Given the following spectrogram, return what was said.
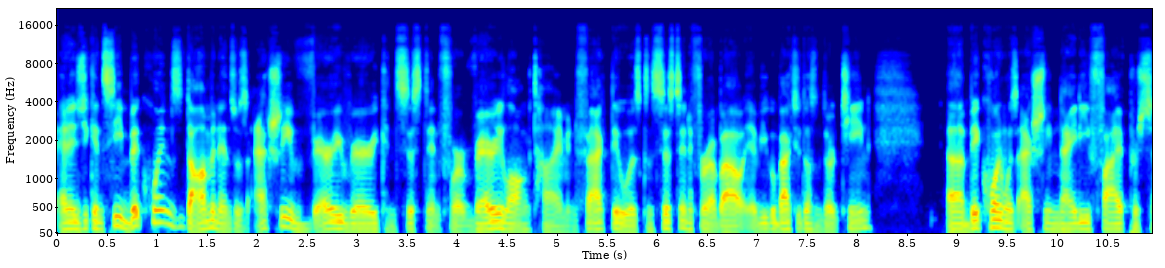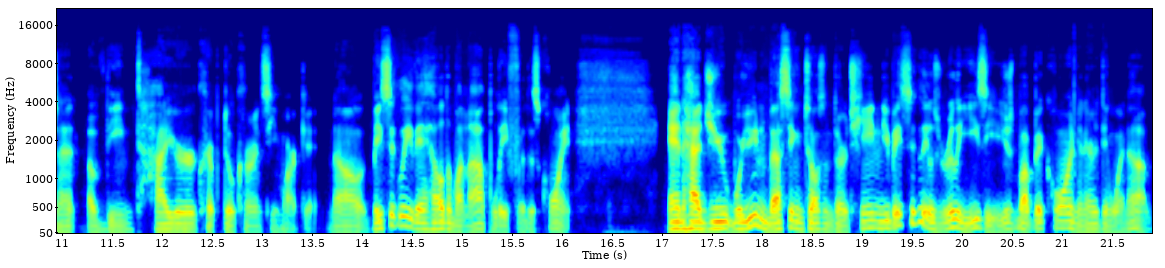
And as you can see, Bitcoin's dominance was actually very, very consistent for a very long time. In fact, it was consistent for about, if you go back to 2013, uh, Bitcoin was actually 95% of the entire cryptocurrency market. Now, basically, they held a monopoly for this coin. And had you were you investing in 2013, you basically it was really easy. You just bought Bitcoin and everything went up.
